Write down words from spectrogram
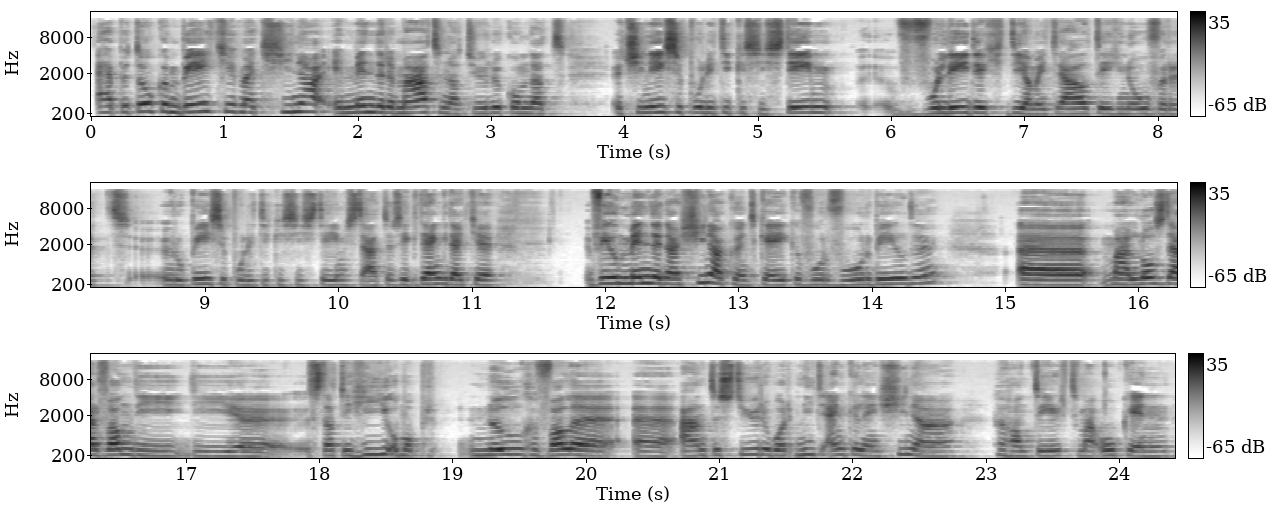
heb het ook een beetje met China, in mindere mate natuurlijk, omdat het Chinese politieke systeem eh, volledig diametraal tegenover het Europese politieke systeem staat. Dus ik denk dat je veel minder naar China kunt kijken voor voorbeelden. Uh, maar los daarvan, die, die uh, strategie om op nul gevallen aan te sturen, wordt niet enkel in China gehanteerd, maar ook in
